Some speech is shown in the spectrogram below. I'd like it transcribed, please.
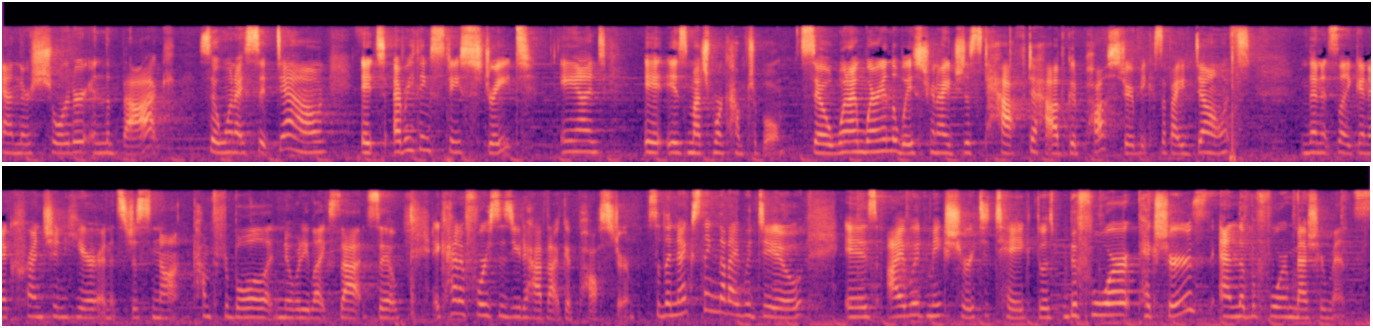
and they're shorter in the back. So when I sit down, it's everything stays straight and it is much more comfortable. So when I'm wearing the waist trainer, I just have to have good posture because if I don't, then it's like gonna crunch in here and it's just not comfortable. And nobody likes that. So it kind of forces you to have that good posture. So the next thing that I would do is I would make sure to take those before pictures and the before measurements.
